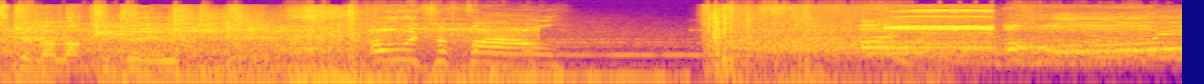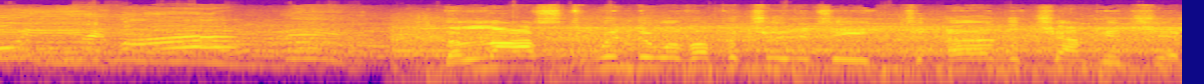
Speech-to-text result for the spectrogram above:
Still a lot to do. Oh, it's a foul! The last window of opportunity to earn the championship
